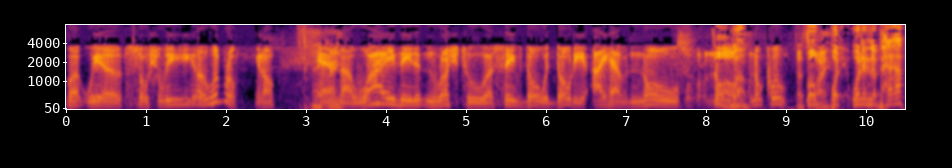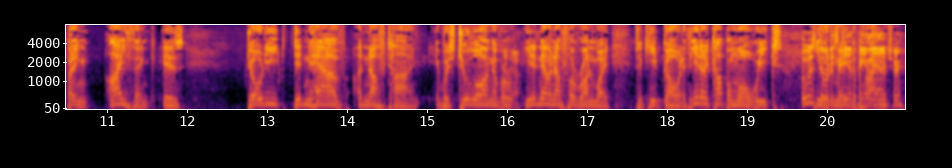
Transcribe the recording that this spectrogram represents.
but we're socially uh, liberal. You know. I agree. And uh, why they didn't rush to uh, save Doe with Doughty, I have no no Well, no clue. That's Well, why. what what ended up happening, I think, is Doughty didn't have enough time. It was too long of a. He didn't have enough of a runway to keep going. If he had a couple more weeks, Who was he would Doughty's have made the campaign manager?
